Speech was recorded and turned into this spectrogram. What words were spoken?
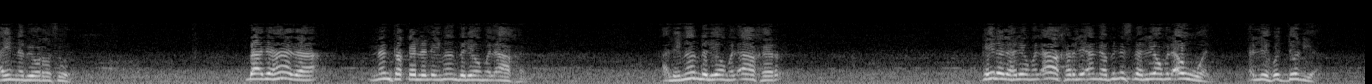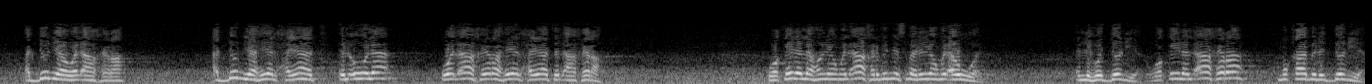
أي النبي والرسول. بعد هذا ننتقل للإيمان باليوم الآخر. الإيمان باليوم الآخر قيل له اليوم الآخر لأنه بالنسبة لليوم الأول اللي هو الدنيا. الدنيا والآخرة. الدنيا هي الحياة الأولى والآخرة هي الحياة الآخرة. وقيل له اليوم الآخر بالنسبة لليوم الأول اللي هو الدنيا. وقيل الآخرة مقابل الدنيا.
